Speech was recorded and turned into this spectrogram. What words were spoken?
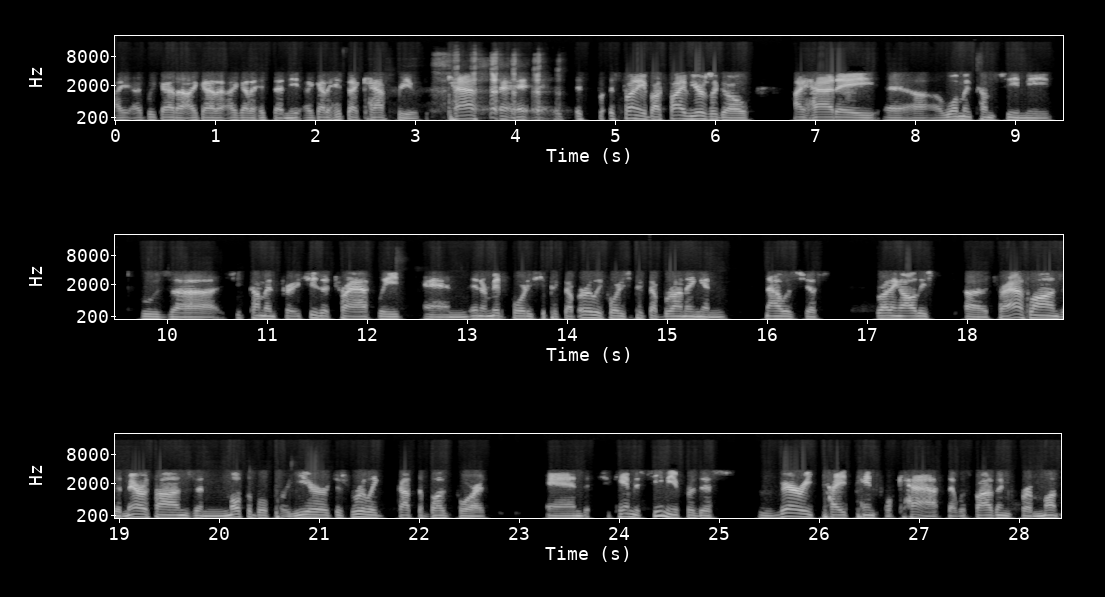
I, I, we gotta I gotta I gotta hit that knee. I gotta hit that calf for you. Calf. Eh, eh, eh, it's it's funny. About five years ago, I had a a, a woman come see me who's uh she'd come in for she's a triathlete and in her mid 40s she picked up early 40s she picked up running and now is just running all these uh, triathlons and marathons and multiple per year just really got the bug for it. And she came to see me for this very tight painful calf that was bothering for a month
